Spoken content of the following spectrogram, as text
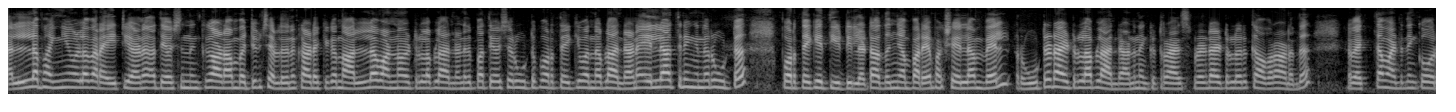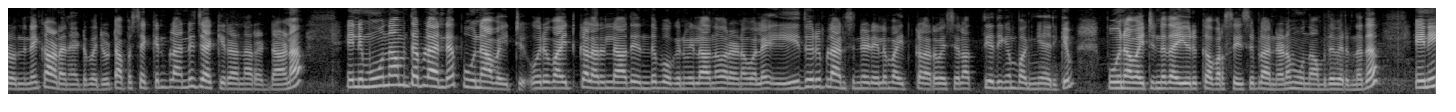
നല്ല ഭംഗിയുള്ള വെറൈറ്റിയാണ് അത്യാവശ്യം നിങ്ങൾക്ക് കാണാൻ പറ്റും. ചിലതിന് കടയ്ക്കൊക്കെ നല്ല വണ്ണമായിട്ടുള്ള പ്ലാന്റാണ് ഇതിപ്പോൾ അത്യാവശ്യം റൂട്ട് പുറത്തേക്ക് വന്ന പ്ലാന്റാണ് എല്ലാത്തിനും ഇങ്ങനെ റൂട്ട് പുറത്തേക്ക് എത്തിയിട്ടില്ല കേട്ടോ. അതും ഞാൻ പറയാം. പക്ഷേ എല്ലാം വെൽ റൂട്ടഡ് ആയിട്ടുള്ള പ്ലാന്റാണ് നിങ്ങൾക്ക് ട്രാൻസ്പെറന്റ് ആയിട്ടുള്ള ഒരു കവറാണത് വ്യക്തമായിട്ട് നിങ്ങൾക്ക് ഓരോന്നിനെ കാണാനായിട്ട് പറ്റും കേട്ടോ. അപ്പോൾ സെക്കൻഡ് പ്ലാന്റ് ജാക്കിറാന റെഡാണ് ഇനി മൂന്നാമത്തെ പ്ലാന്റ് പൂന വൈറ്റ് ഒരു വൈറ്റ് കളറില്ലാതെ എന്ത് ബൊഗൻവില എന്ന് പറയുന്ന പോലെ ഏതൊരു പ്ലാന്റ്സിന്റെ ഇടയിലും വൈറ്റ് കളർ വെച്ചാൽ അത്യധികം ഭംഗിയായിരിക്കും. പൂന വൈറ്റിന്റെ തൈ ഒരു കവർ സൈസ് പ്ലാന്റാണ് മൂന്നാമത് വരുന്നത്. ഇനി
